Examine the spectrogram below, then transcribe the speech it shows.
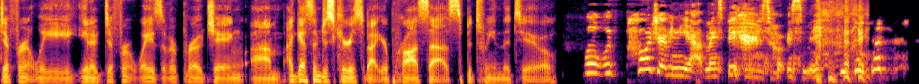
differently you know different ways of approaching? Um, i guess i'm just curious about your process between the two. Well with poetry i mean yeah my speaker is always me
